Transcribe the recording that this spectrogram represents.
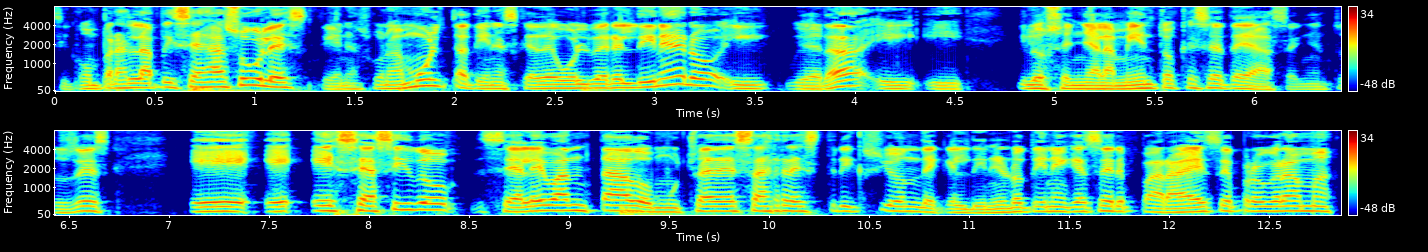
Si compras lápices azules, tienes una multa, tienes que devolver el dinero y, ¿verdad? Y, y, y los señalamientos que se te hacen. Entonces, eh, eh, ese ha sido, se ha levantado mucha de esa restricción de que el dinero tiene que ser para ese programa,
